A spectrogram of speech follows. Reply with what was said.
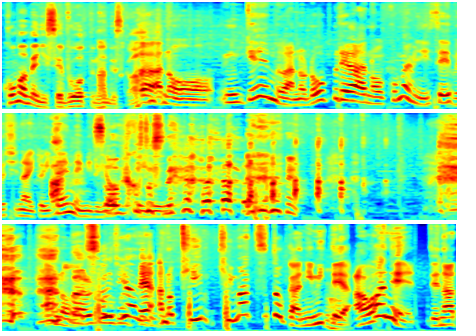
こまめにセブオって何ですか？ああのゲームはあのロープレはあのこまめにセーブしないと痛い目見るよっていう。そういうことですね。あの数字はねあの期期末とかに見てうん合わねえってなっ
